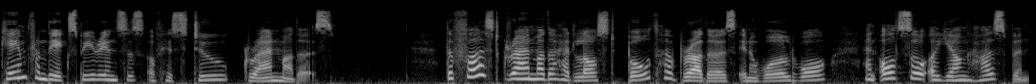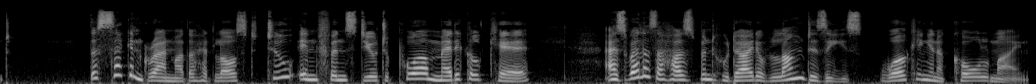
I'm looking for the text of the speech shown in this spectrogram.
came from the experiences of his two grandmothers. The first grandmother had lost both her brothers in a world war and also a young husband. The second grandmother had lost two infants due to poor medical care as well as a husband who died of lung disease working in a coal mine.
